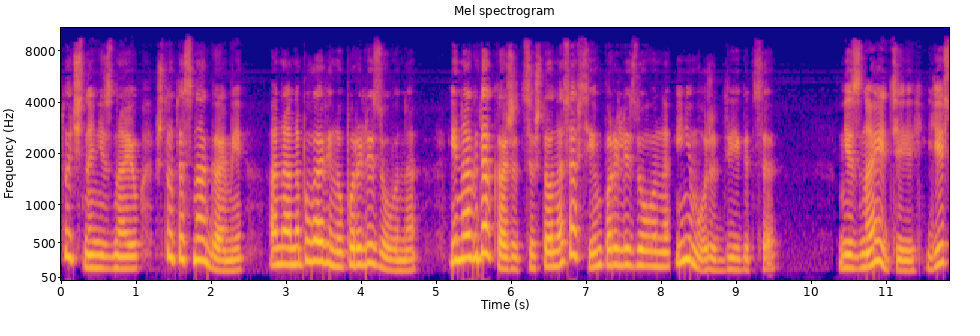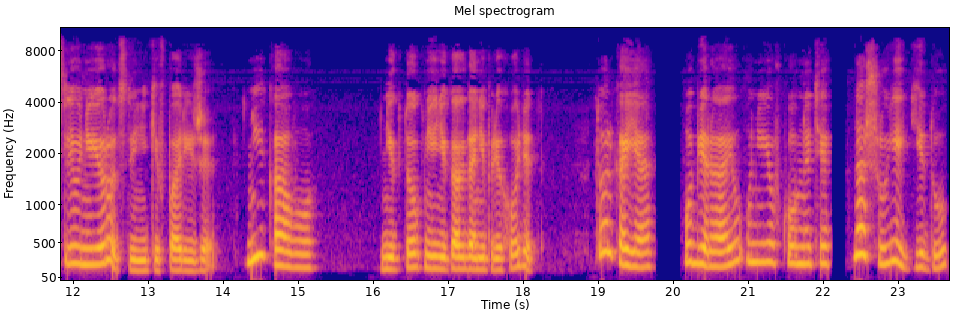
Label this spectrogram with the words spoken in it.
Точно не знаю. Что-то с ногами. Она наполовину парализована. Иногда кажется, что она совсем парализована и не может двигаться. Не знаете, есть ли у нее родственники в Париже? Никого. Никто к ней никогда не приходит? Только я. Убираю у нее в комнате, ношу ей еду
